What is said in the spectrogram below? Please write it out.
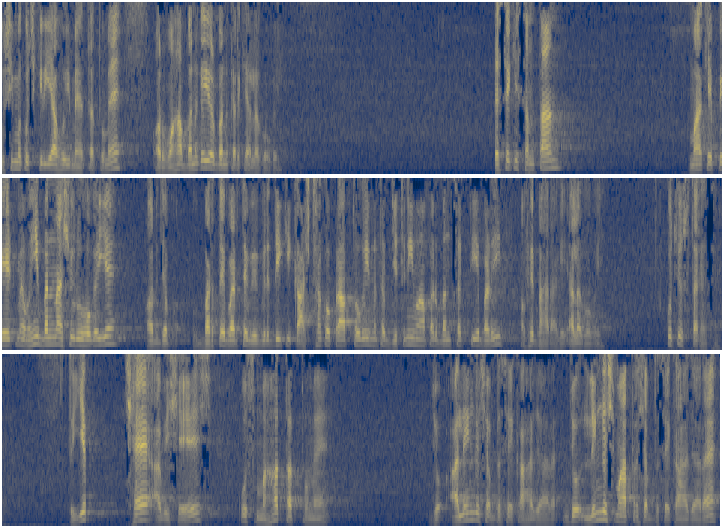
उसी में कुछ क्रिया हुई महतत्व में और वहाँ बन गई और बन करके अलग हो गई। जैसे कि संतान माँ के पेट में वहीं बनना शुरू हो गई है और जब बढ़ते बढ़ते विवृद्धि की काष्ठा को प्राप्त हो गई मतलब जितनी वहाँ पर बन सकती है बढ़ी और फिर बाहर आ गई, अलग हो गई। कुछ उस तरह से। तो ये छह अविशेष उस महातत्व में जो अलिंग शब्द से कहा जा रहा है, जो लिंग मात्र शब्द से कहा जा रहा है,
